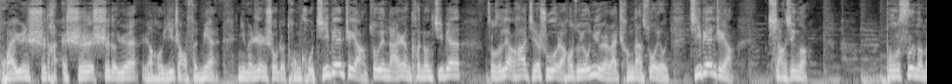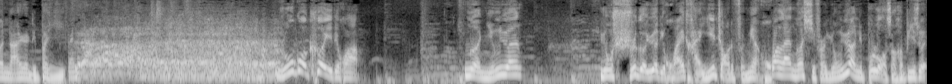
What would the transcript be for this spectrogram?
怀孕十胎十十个月，然后一朝分娩，你们忍受着痛苦。即便这样，作为男人，可能即便就是两下结束，然后就由女人来承担所有。即便这样，相信我，不是我们男人的本意。如果可以的话，我宁愿用十个月的怀胎，一朝的分娩，换来我媳妇永远的不啰嗦和闭嘴。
